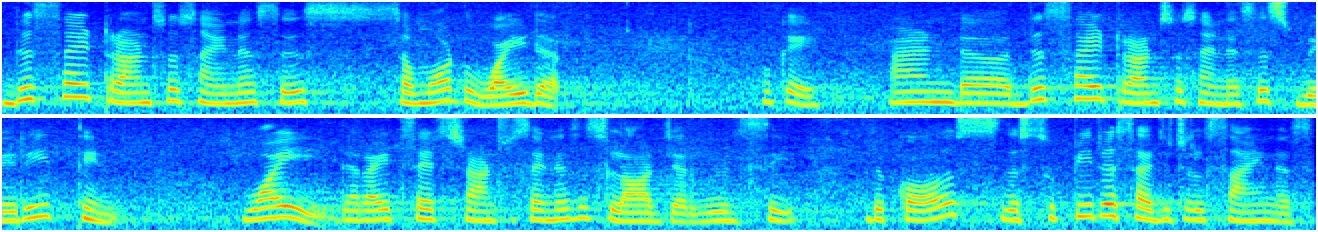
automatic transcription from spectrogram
this side transverse sinus is somewhat wider okay and uh, this side transverse sinus is very thin why the right side transverse sinus is larger we will see. Because the superior sagittal sinus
